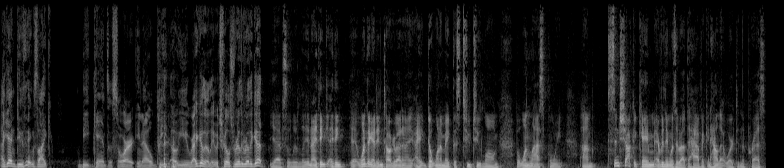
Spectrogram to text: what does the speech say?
again do things like beat Kansas or you know beat OU regularly, which feels really really good. Yeah, absolutely. And I think I think uh, one thing I didn't talk about, and I, I don't want to make this too too long, but one last point. Um, since Shaka came, everything was about the havoc and how that worked in the press.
